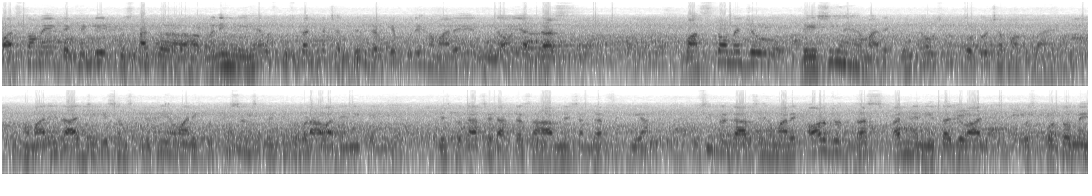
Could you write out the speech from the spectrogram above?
वास्तव में एक देखेंगे, एक पुस्तक बनी हुई है। उस पुस्तक में छत्तीसगढ़ के पूरे हमारे नौ या दस वास्तव में जो देशी हैं हमारे उनका उसमें फ़ोटो छपा हुआ है। तो हमारी राज्य की संस्कृति, हमारी खुद की संस्कृति को बढ़ावा देने के लिए जिस प्रकार से डॉक्टर साहब ने संघर्ष किया, उसी प्रकार से हमारे और जो दस अन्य नेता जो आज उस फ़ोटो में,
